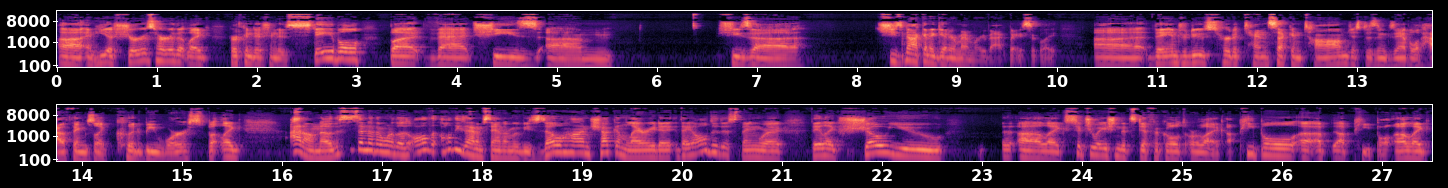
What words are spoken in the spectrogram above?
uh, and he assures her that like her condition is stable, but that she's um, she's uh, she's not going to get her memory back. Basically, uh, they introduce her to 10 Second Tom just as an example of how things like could be worse, but like. I don't know. This is another one of those. All the, all these Adam Sandler movies, Zohan, Chuck, and Larry, they, they all do this thing where they like show you uh, like situation that's difficult or like a people uh, a, a people uh, like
